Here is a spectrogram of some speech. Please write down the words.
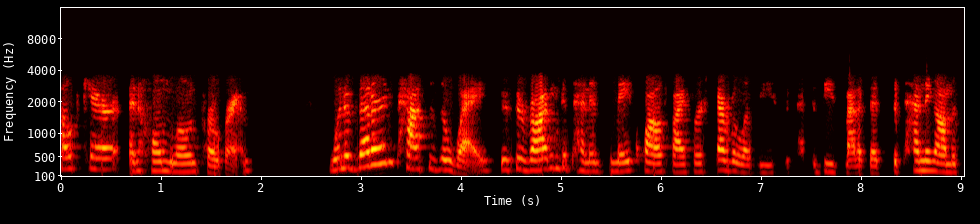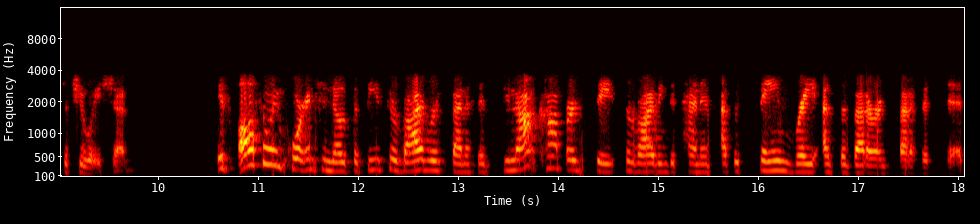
healthcare, and home loan programs. When a veteran passes away, the surviving dependents may qualify for several of these, these benefits depending on the situation. It's also important to note that these survivors' benefits do not compensate surviving dependents at the same rate as the veterans' benefits did.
